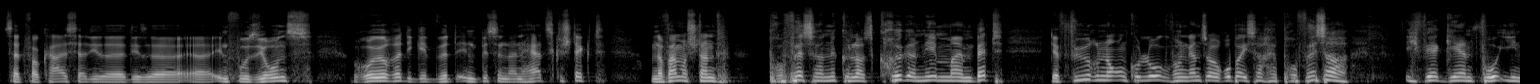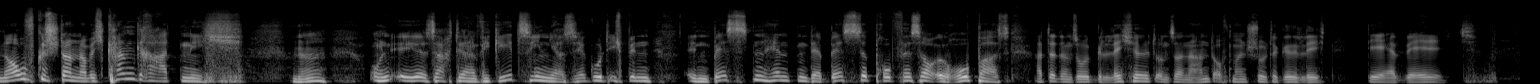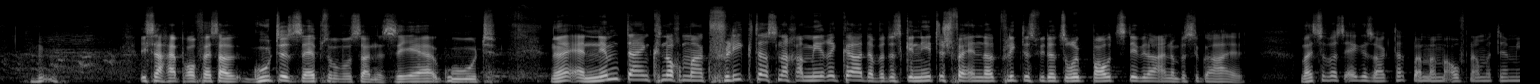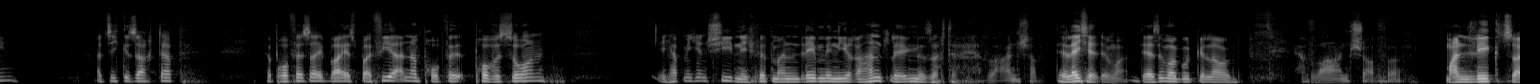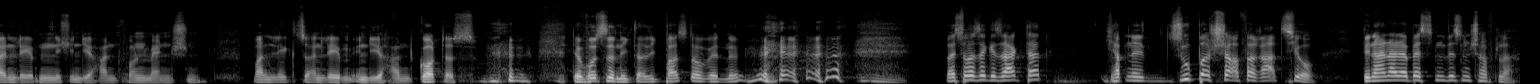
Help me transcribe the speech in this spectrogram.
ZVK ist ja diese, diese äh, Infusionsröhre, die wird in, bis in dein Herz gesteckt. Und auf einmal stand Professor Nikolaus Krüger neben meinem Bett, der führende Onkologe von ganz Europa. Ich sage, Herr Professor, ich wäre gern vor Ihnen aufgestanden, aber ich kann gerade nicht. Ne? Und er sagte, wie geht's Ihnen? Ja, sehr gut. Ich bin in besten Händen der beste Professor Europas. Hat er dann so gelächelt und seine Hand auf meine Schulter gelegt. Der Welt. Ich sage, Herr Professor, gutes Selbstbewusstsein ist sehr gut. Ne, er nimmt dein Knochenmark, fliegt das nach Amerika, da wird es genetisch verändert, fliegt es wieder zurück, baut es dir wieder ein und bist du geheilt. Weißt du, was er gesagt hat bei meinem Aufnahmetermin? Als ich gesagt habe, Herr Professor, ich war jetzt bei vier anderen Professoren, ich habe mich entschieden, ich werde mein Leben in Ihre Hand legen. Da sagt er, Herr Warnschaffer, der lächelt immer, der ist immer gut gelaunt. Herr Warnschaffer, man legt sein Leben nicht in die Hand von Menschen man legt sein Leben in die Hand Gottes. Der wusste nicht, dass ich Pastor bin. Ne? Weißt du, was er gesagt hat? Ich habe eine super scharfe Ratio, bin einer der besten Wissenschaftler.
